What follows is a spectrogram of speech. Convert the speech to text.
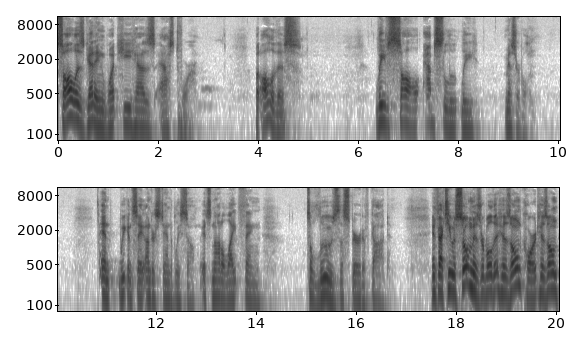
Saul is getting what he has asked for. But all of this leaves Saul absolutely miserable. And we can say, understandably so. It's not a light thing to lose the Spirit of God. In fact, he was so miserable that his own court, his own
